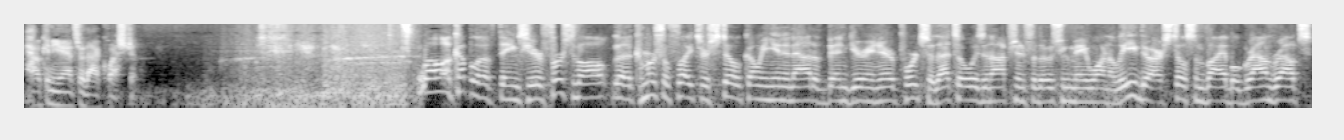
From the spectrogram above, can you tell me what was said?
How can you answer that question? Well, a couple of things here. First of all, uh, commercial flights are still going in and out of Ben Gurion Airport, so that's always an option for those who may want to leave. There are still some viable ground routes,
